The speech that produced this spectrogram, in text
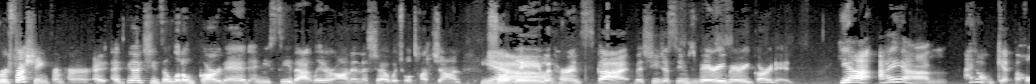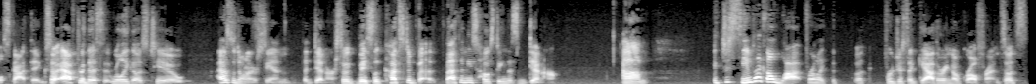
refreshing from her. I, I feel like she's a little guarded, and you see that later on in the show, which we'll touch on Yeah. shortly with her and Scott. But she just seems very, very guarded. Yeah, I um I don't get the whole Scott thing. So after this, it really goes to I also don't understand the dinner. So it basically cuts to Beth- Bethenny's hosting this dinner. Um, it just seems like a lot for like the like, for just a gathering of girlfriends. So it's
